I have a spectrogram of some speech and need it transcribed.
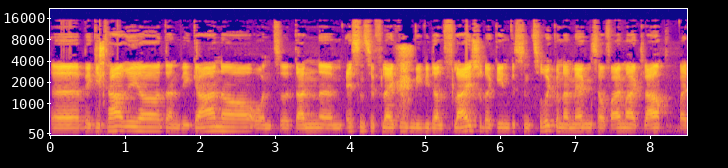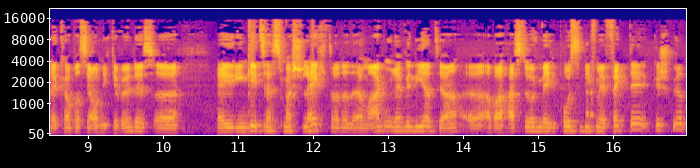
äh, Vegetarier, dann Veganer und äh, dann ähm, essen sie vielleicht irgendwie wieder ein Fleisch oder gehen ein bisschen zurück und dann merken sie auf einmal, klar, weil der Körper es ja auch nicht gewöhnt ist, äh, hey, ihnen geht's erstmal schlecht oder der Magen rebelliert, ja. Äh, aber hast du irgendwelche positiven Effekte gespürt?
